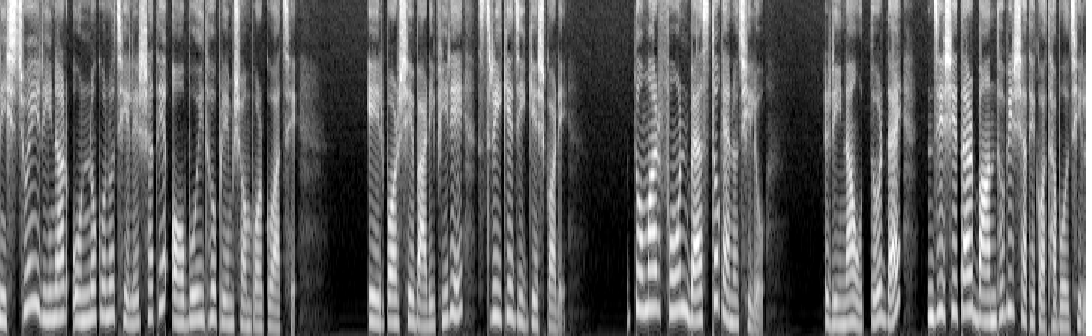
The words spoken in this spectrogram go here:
নিশ্চয়ই রিনার অন্য কোনো ছেলের সাথে অবৈধ প্রেম সম্পর্ক আছে। এরপর সে বাড়ি ফিরে স্ত্রীকে জিজ্ঞেস করে, তোমার ফোন ব্যস্ত কেন ছিল? রিনা উত্তর দেয় যে সে তার বান্ধবীর সাথে কথা বলছিল,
